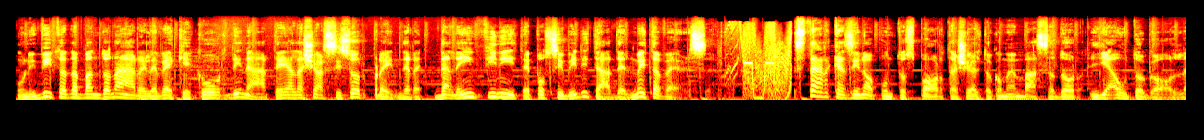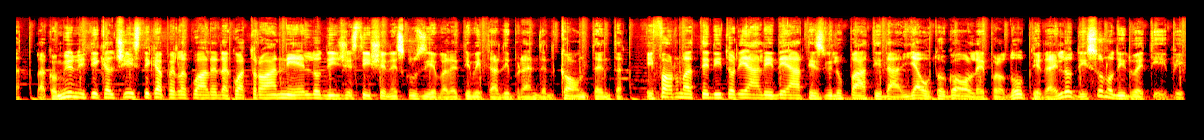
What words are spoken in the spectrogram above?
Un invito ad abbandonare le vecchie coordinate e a lasciarsi sorprendere dalle infinite possibilità del metaverse. StarCasino.sport ha scelto come ambassador gli Autogol, la community calcistica per la quale da quattro anni Elodie gestisce in esclusiva le attività di branded content. I format editoriali ideati e sviluppati dagli Autogol e prodotti da Elodie sono di due tipi.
